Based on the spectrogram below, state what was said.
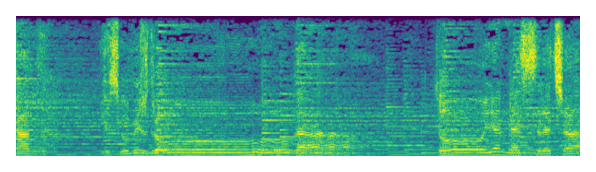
Kad izgubiš druga To je nesreća.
